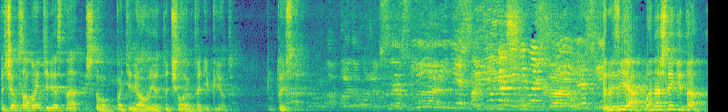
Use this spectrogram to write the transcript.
Причем самое интересное, что потерял ее тот человек, кто не пьет. Ну, то есть... Друзья, мы нашли гитару.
